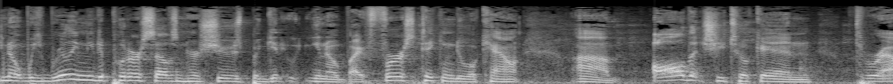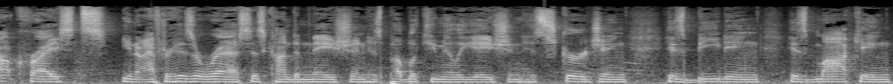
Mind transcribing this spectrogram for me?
you know, we really need to put ourselves in her shoes, but get you know by first taking into account um, all that she took in throughout Christ's, you know, after his arrest, his condemnation, his public humiliation, his scourging, his beating, his mocking,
